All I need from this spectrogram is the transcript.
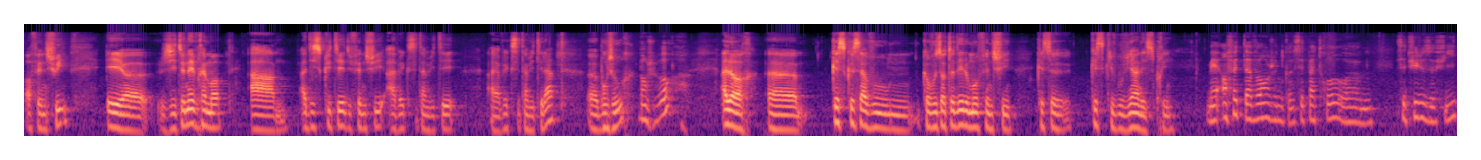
en feng shui, et euh, j'y tenais vraiment à à discuter du feng shui avec cet invité, avec cet invité-là. Euh, bonjour. Bonjour. Alors, euh, qu'est-ce que ça vous, quand vous entendez le mot feng shui, qu'est-ce, qu'est-ce qui vous vient à l'esprit? Mais en fait, avant, je ne connaissais pas trop euh, cette philosophie,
